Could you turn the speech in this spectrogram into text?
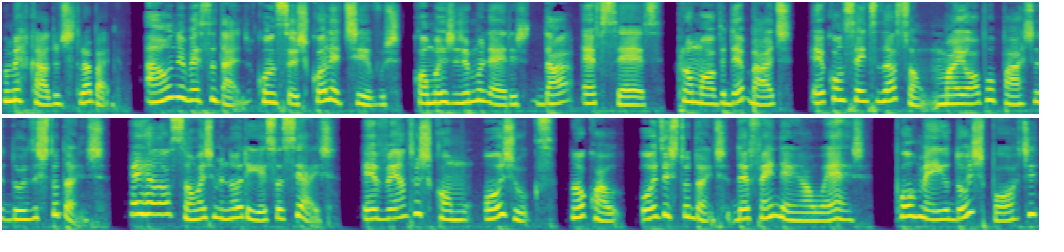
no mercado de trabalho. A universidade, com seus coletivos, como os de mulheres da FCS, promove debate e conscientização maior por parte dos estudantes em relação às minorias sociais. Eventos como o JUX, no qual os estudantes defendem a UERJ por meio do esporte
